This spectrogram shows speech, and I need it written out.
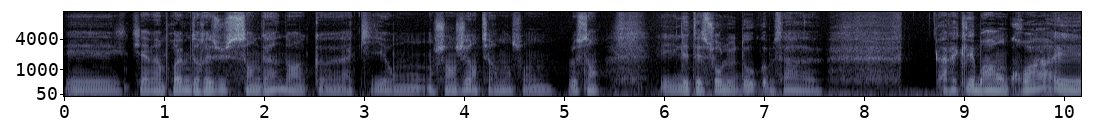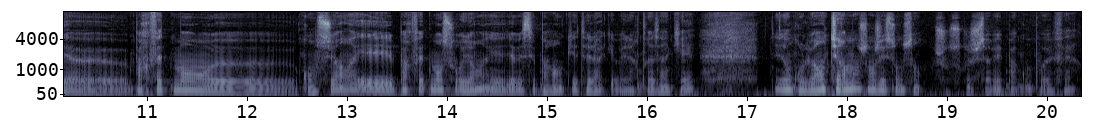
et qui avait un problème de résus sanguin, donc, euh, à qui on, changeait entièrement son, le sang. Et il était sur le dos comme ça, euh, avec les bras en croix et euh, parfaitement conscient et parfaitement souriant. Et il y avait ses parents qui étaient là, qui avaient l'air très inquiets. Et donc on lui a entièrement changé son sang, chose que je savais pas qu'on pouvait faire.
